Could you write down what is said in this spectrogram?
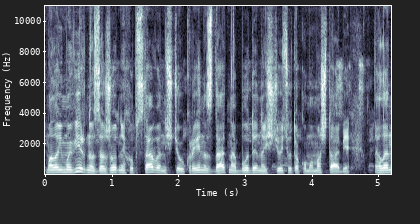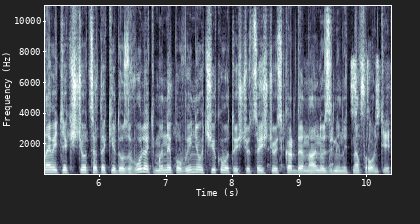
Малоймовірно, за жодних обставин, що Україна здатна буде на щось у такому масштабі. Але навіть якщо це таки дозволять, ми не повинні очікувати, що це щось кардинально змінить на фронті.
